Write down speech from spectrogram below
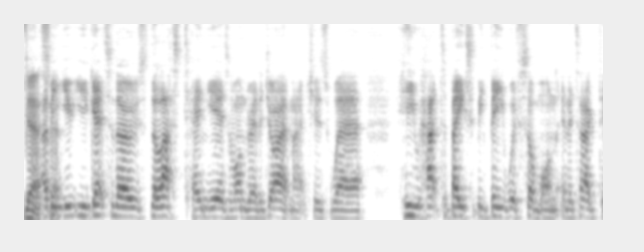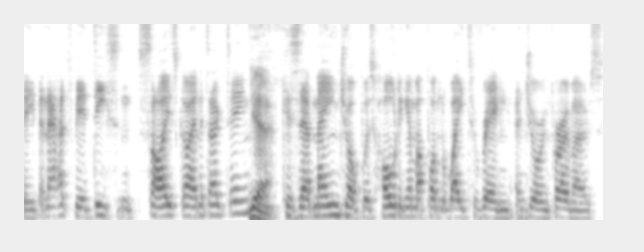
Yeah, I mean, you, you get to those the last ten years of Andre the Giant matches where he had to basically be with someone in a tag team, and there had to be a decent sized guy in a tag team yeah, because their main job was holding him up on the way to ring and during promos.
